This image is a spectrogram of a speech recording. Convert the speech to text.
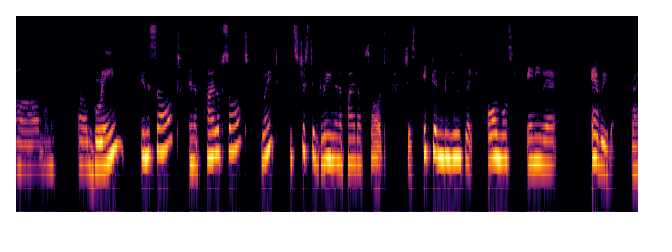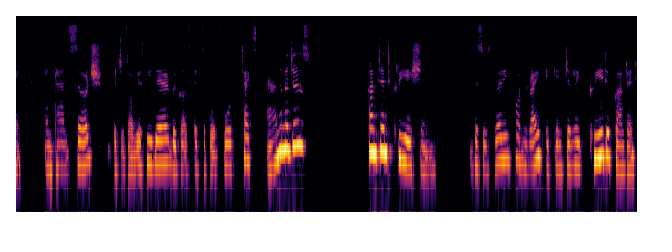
um, a grain in a salt, in a pile of salt, right? It's just a grain in a pile of salt. Just, it can be used like almost anywhere, everywhere, right? Enhanced search, which is obviously there because it supports both text and images. Content creation. This is very important, right? It can generate creative content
